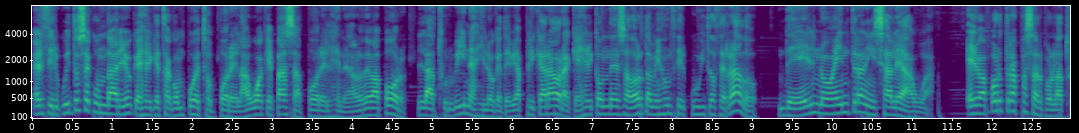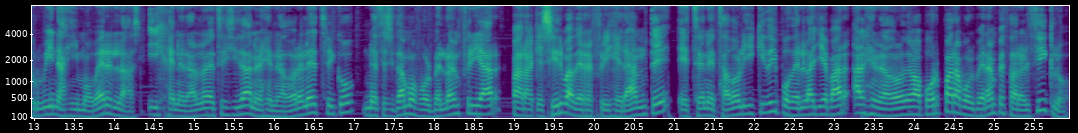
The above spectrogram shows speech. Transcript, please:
El circuito secundario, que es el que está compuesto por el agua que pasa por el generador de vapor, las turbinas y lo que te voy a explicar ahora, que es el condensador, también es un circuito cerrado. de él no entra ni sale agua. El vapor tras pasar por las turbinas y moverlas y generar la electricidad en el generador eléctrico, necesitamos volverlo a enfriar para que sirva de refrigerante, esté en estado líquido y poderla llevar al generador de vapor para volver a empezar el ciclo.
